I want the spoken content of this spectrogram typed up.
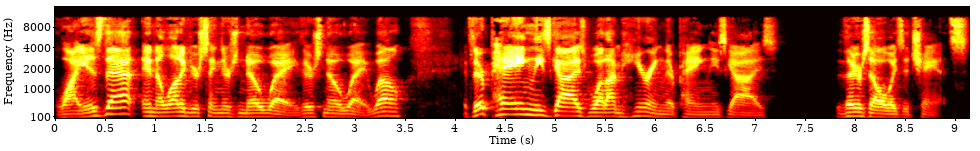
Why is that? And a lot of you are saying there's no way. There's no way. Well, if they're paying these guys what I'm hearing they're paying these guys, there's always a chance.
